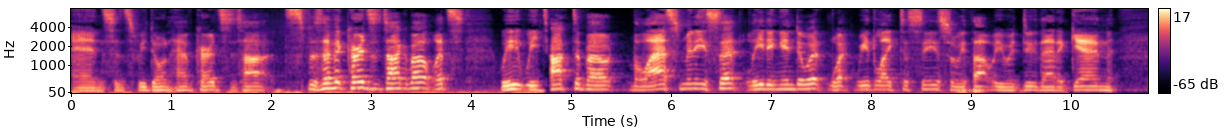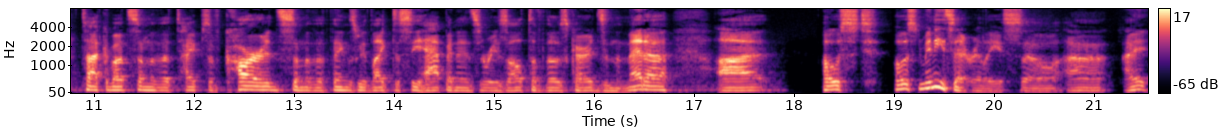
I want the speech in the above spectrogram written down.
And since we don't have cards to talk, specific cards to talk about, let's we we talked about the last mini set leading into it, what we'd like to see. So we thought we would do that again. Talk about some of the types of cards, some of the things we'd like to see happen as a result of those cards in the meta uh, post post mini set release. So uh, I.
